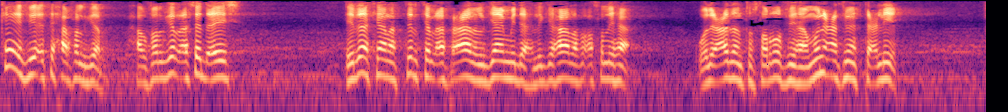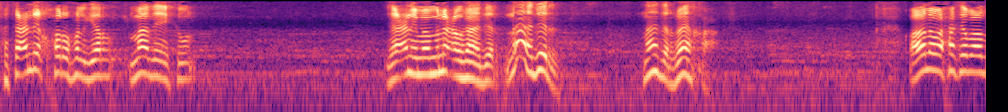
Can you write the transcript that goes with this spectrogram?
كيف يأتي حرف الجر حرف الجر أشد إيش؟ إذا كانت تلك الأفعال الجامدة لجهالة أصلها. ولعدم تصرفها منعت من التعليق. فتعليق حروف الجر ماذا يكون؟ يعني ممنوع نادر نادر. نادر ما يقع. قال وحكى, بعض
